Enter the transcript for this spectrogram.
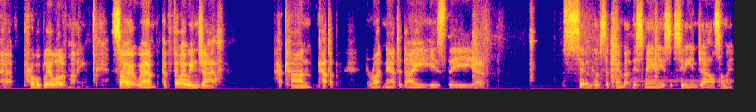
uh, probably a lot of money. So, um, a fellow in jail, Hakan Kutup, right now today is the uh, 7th of September, this man is sitting in jail somewhere,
